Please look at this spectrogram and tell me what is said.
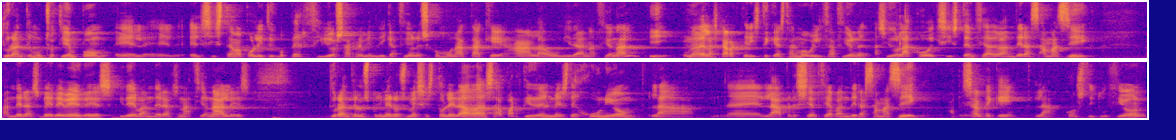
durante mucho tiempo el, sistema político percibió esas reivindicaciones como un ataque a la unidad nacional y una de las características de estas movilizaciones ha sido la coexistencia de banderas amazigh, banderas bereberes y de banderas nacionales. Durante los primeros meses toleradas, a partir del mes de junio, la, eh, la presencia de banderas amazigh, a pesar de que la Constitución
